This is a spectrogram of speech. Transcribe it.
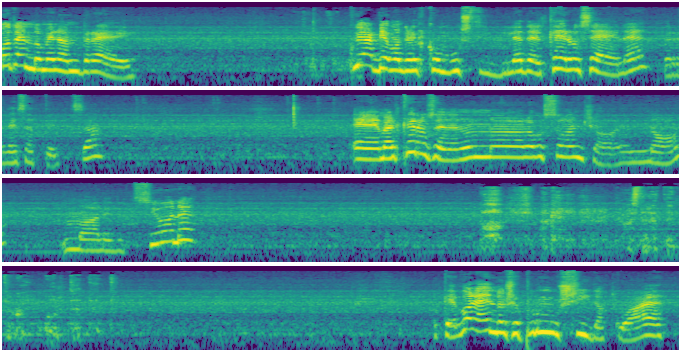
potendo me ne andrei. Qui abbiamo del combustibile, del kerosene, per l'esattezza. Eh, ma il kerosene non lo posso lanciare, no. Maledizione. Oh, ok, devo stare attento con molto attento. Ok, volendo c'è pure un'uscita qua, eh.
